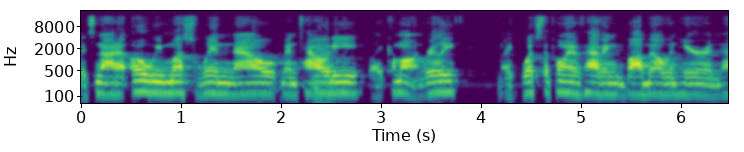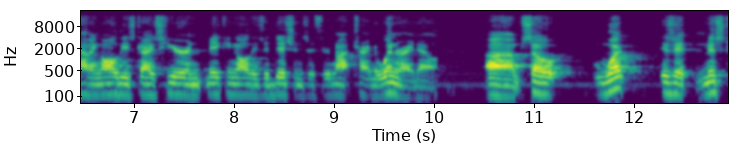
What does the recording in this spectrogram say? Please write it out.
it's not a oh we must win now mentality. Like, come on, really? Like, what's the point of having Bob Melvin here and having all these guys here and making all these additions if you're not trying to win right now? Um, so, what is it? Missed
